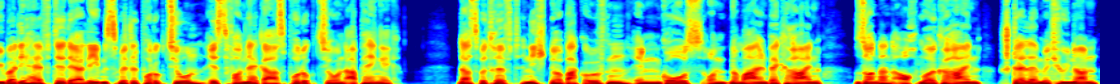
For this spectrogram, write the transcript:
Über die Hälfte der Lebensmittelproduktion ist von der Gasproduktion abhängig. Das betrifft nicht nur Backöfen in Groß- und normalen Bäckereien, sondern auch Molkereien, Ställe mit Hühnern,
